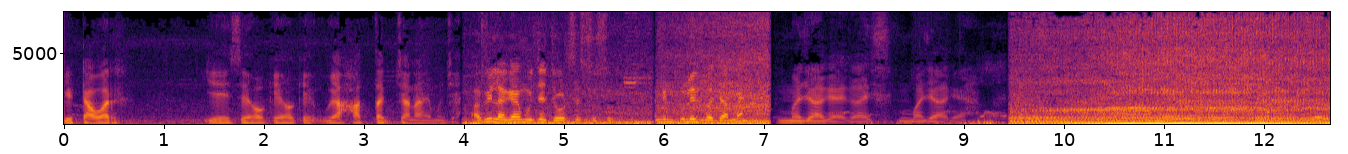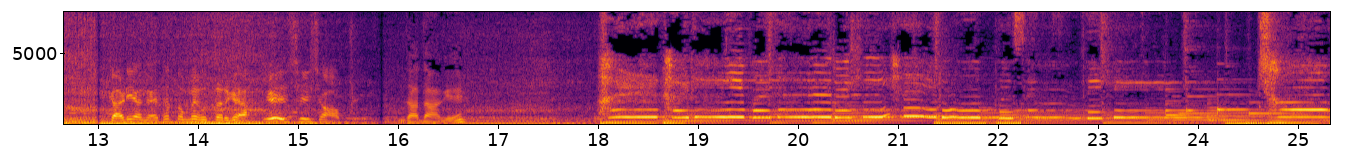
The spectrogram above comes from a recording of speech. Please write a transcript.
ये टावर ये ऐसे होके होके हाथ तक जाना है मुझे। अभी लगा है मुझे ज़ोर से सुसु। आई मीन पुलिस बाज़ार में। मज़ा आ गया गाइस मज़ा आ गया। गाड़ी आ गया था तो मैं उतर गया। ये शॉप दादा आ गए। हर घड़ी बदल रही है रूप ज़िंदगी। छाँव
